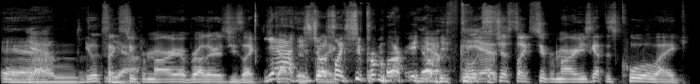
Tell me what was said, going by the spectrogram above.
And He looks like yeah. Super Mario Brothers. He's like, Yeah, got he's just like Super Mario. Yeah. he He looks is. just like Super Mario. He's got this cool like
